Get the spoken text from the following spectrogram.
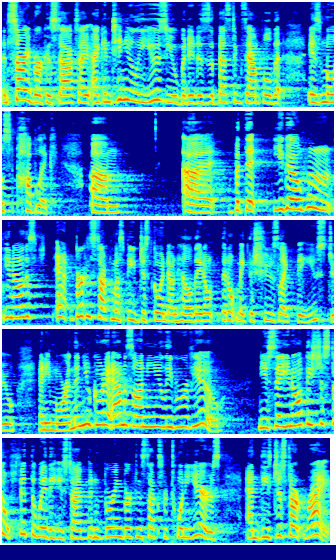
And sorry, Birkenstocks, I, I, continually use you, but it is the best example that is most public. Um, uh, but that you go, hmm, you know, this eh, Birkenstock must be just going downhill. They don't, they don't make the shoes like they used to anymore. And then you go to Amazon and you leave a review. And you say, you know what, these just don't fit the way they used to. I've been wearing Birkenstocks for 20 years, and these just aren't right.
